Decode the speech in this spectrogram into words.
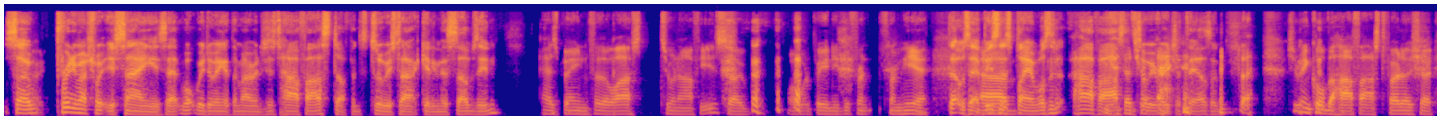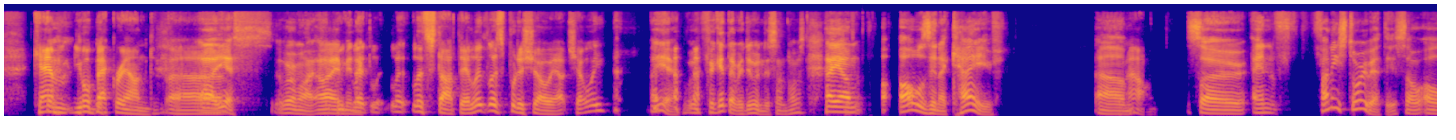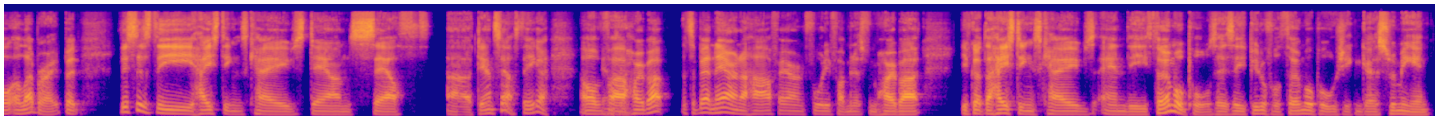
so pretty much what you're saying is that what we're doing at the moment is just half-assed stuff until we start getting the subs in. Has been for the last two and a half years. So what would be any different from here? That was our business um, plan, wasn't it? Half-assed yeah, until right. we reach a thousand. Should have been called the half-assed photo show. Cam, your background. Uh, uh yes. Where am I? I am in. Let, a... let, us start there. Let, let's put a show out, shall we? oh yeah, we forget that we're doing this sometimes. Hey, um, I was in a cave. Um, wow. So, and funny story about this. I'll, I'll elaborate, but this is the Hastings Caves down south, uh, down south. There you go of uh, Hobart. It's about an hour and a half, hour and forty five minutes from Hobart. You've got the Hastings Caves and the thermal pools. There's these beautiful thermal pools you can go swimming in.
